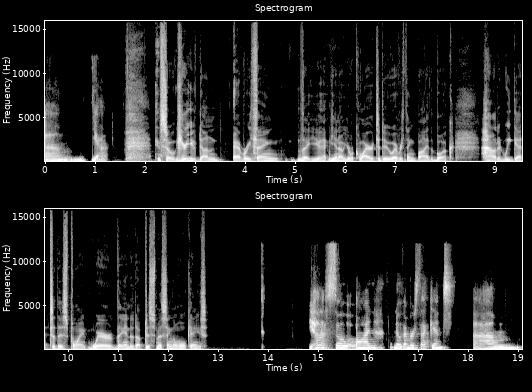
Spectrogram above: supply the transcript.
Um, yeah. So here you've done everything that you you know you're required to do everything by the book. How did we get to this point where they ended up dismissing the whole case? Yeah, so on November 2nd, um,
